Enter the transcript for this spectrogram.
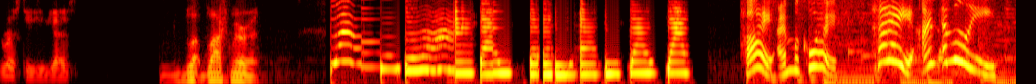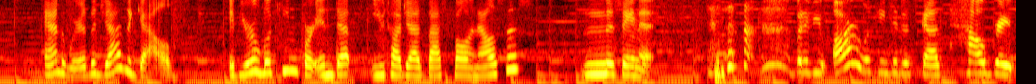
Rest easy, guys. Black Mirror. Hi, I'm McCoy. Hi, I'm Emily. And we're the Jazzy Gals. If you're looking for in depth Utah Jazz basketball analysis, this ain't it. but if you are looking to discuss how great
